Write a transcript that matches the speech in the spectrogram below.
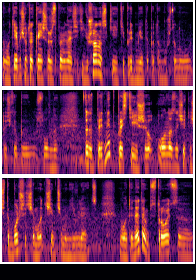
Ну, вот. Я почему-то, конечно же, вспоминаю всякие дюшановские эти предметы, потому что, ну, то есть, как бы, условно, этот предмет простейший, он означает нечто большее, чем, он, чем, чем он является. Вот, и на этом строится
